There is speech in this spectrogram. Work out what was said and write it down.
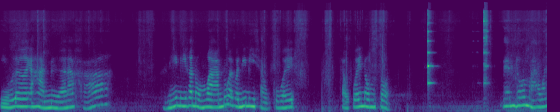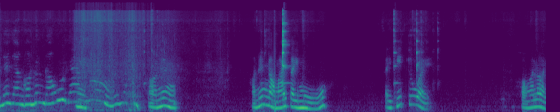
หิวเลยอาหารเหนือนะคะ อันนี้มี ขนมหวานด้วย วันนี้มีเฉาก๊วยเฉาก๊วยนมสดแมนโทรมาวันนี้ยังคนนึงเนาะยาอืมห่อนึ่งห่อนึ่งหน่อไม้ใส่หมู ใส่พริกด้วย ของอร่อย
